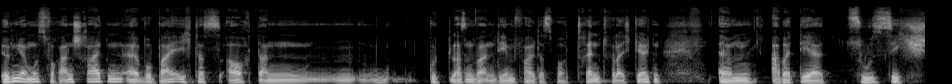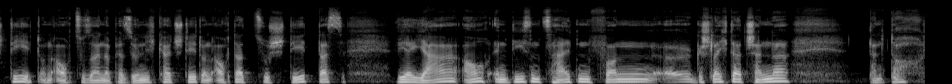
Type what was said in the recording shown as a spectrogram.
Irgendwer muss voranschreiten, äh, wobei ich das auch dann, gut, lassen wir in dem Fall das Wort Trend vielleicht gelten, ähm, aber der zu sich steht und auch zu seiner Persönlichkeit steht und auch dazu steht, dass wir ja auch in diesen Zeiten von äh, Geschlechter, Gender dann doch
